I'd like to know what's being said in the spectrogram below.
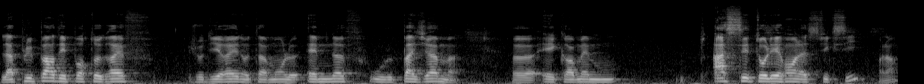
la plupart des porte-greffes, je dirais notamment le M9 ou le Pajam, euh, est quand même assez tolérant à l'asphyxie. Voilà.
